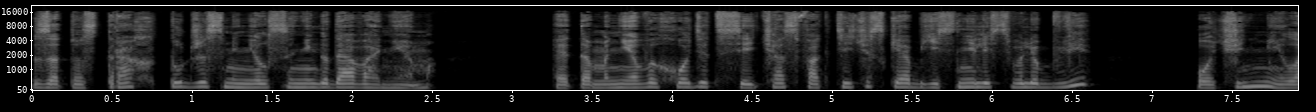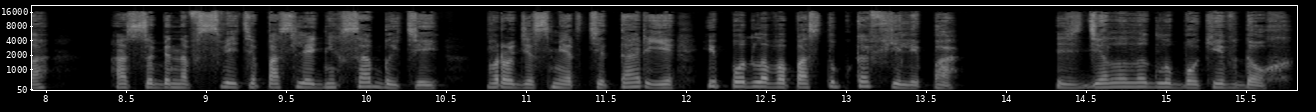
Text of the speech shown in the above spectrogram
Зато страх тут же сменился негодованием. Это мне, выходит, сейчас фактически объяснились в любви? Очень мило. особенно в свете последних событий, вроде смерти Тарьи и подлого поступка Филиппа. Сделала глубокий вдох.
